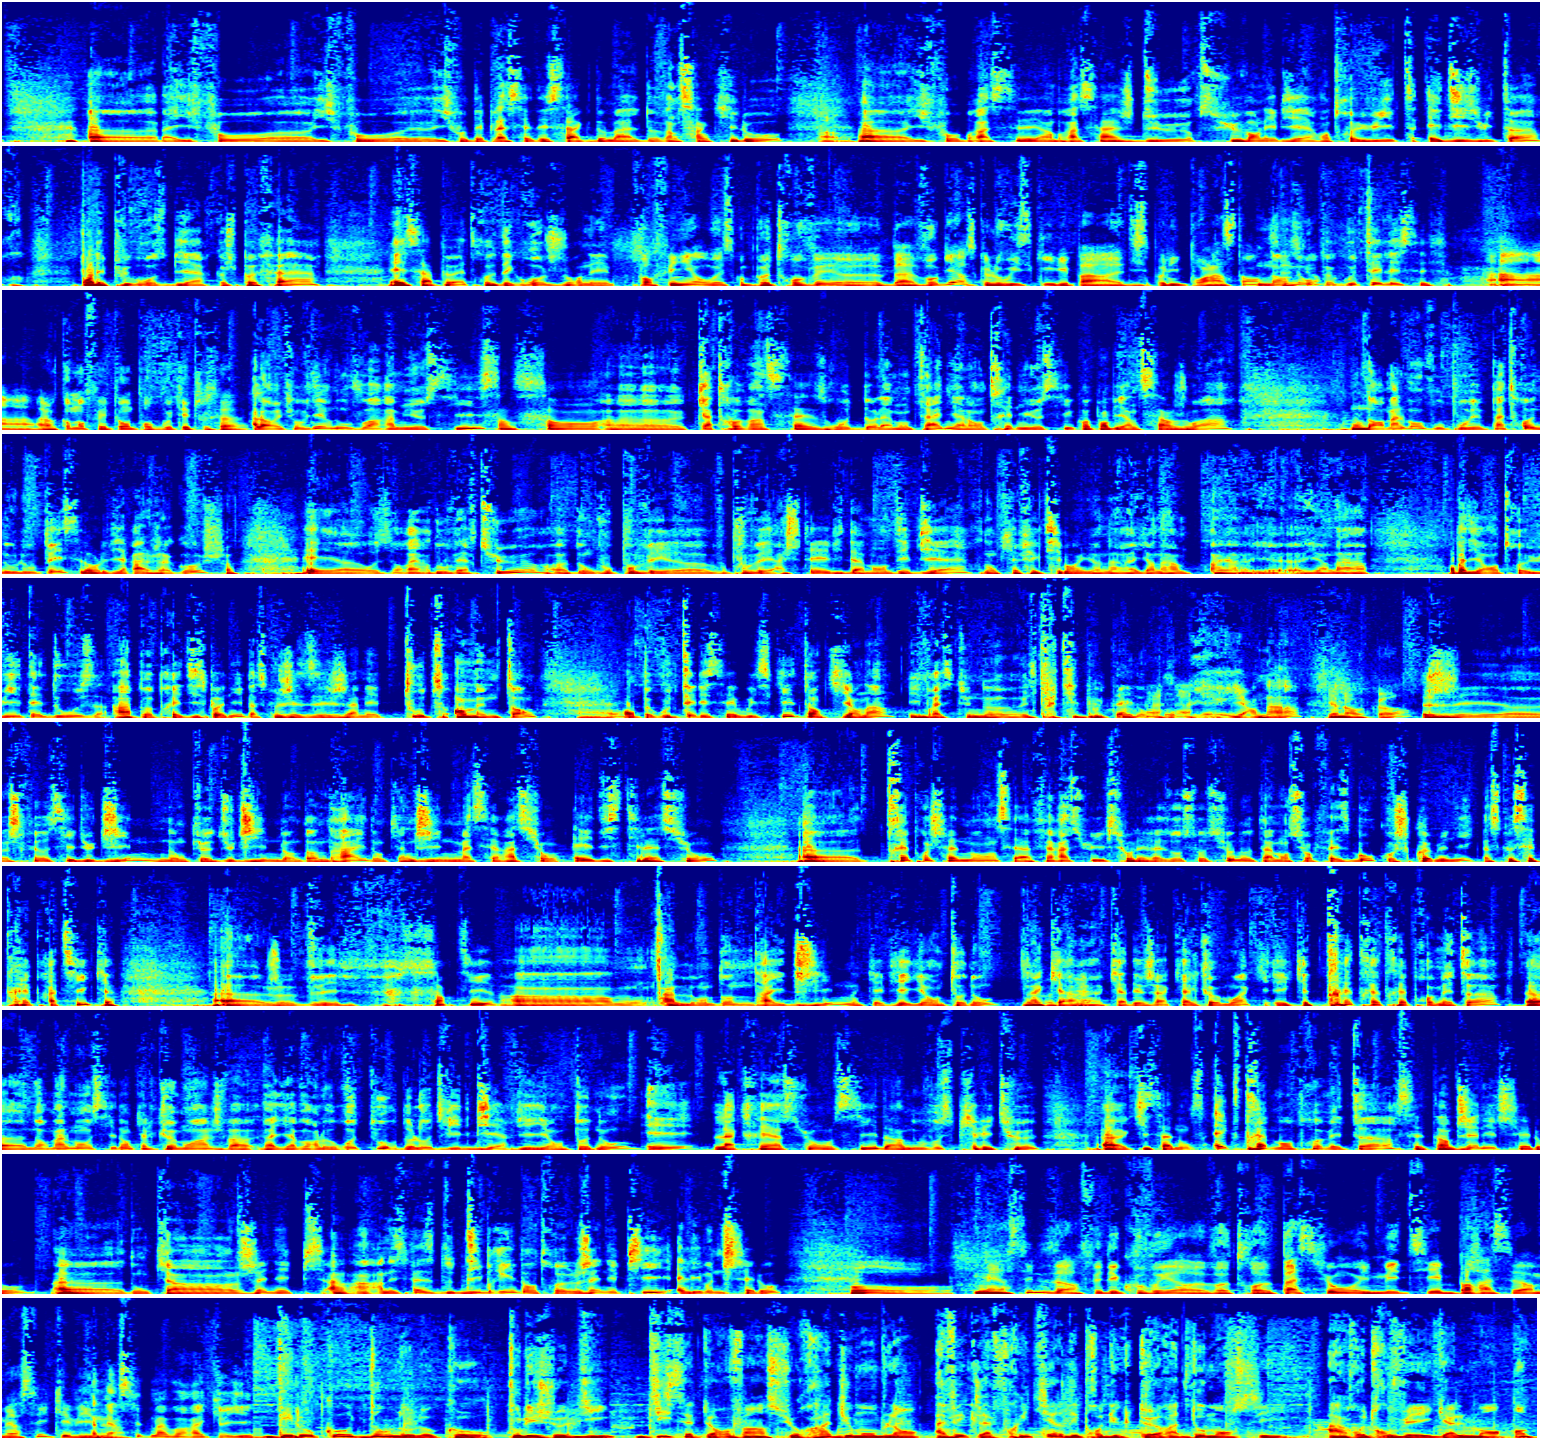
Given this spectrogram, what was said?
euh, bah, il faut, euh, il faut, euh, il faut déplacer des sacs de malt de 25 kilos. Euh, il faut brasser un brassage dur suivant les bières entre 8 et 18 heures pour les plus grosses bières que je peux faire. Et ça peut être des grosses journées. Pour finir, où est-ce qu'on peut trouver euh, bah, vos bières? Parce que le whisky, il n'est pas disponible pour l'instant. Non, mais sûr on peut goûter l'essai. Ah, alors comment fait-on pour goûter tout ça? Alors il faut venir nous voir à Mieuxy, 596 route de la Montagne, à l'entrée de Mieuxy quand on vient de Saint-Joire. Normalement, vous pouvez pas trop nous louper, c'est dans le virage à gauche et euh, aux horaires d'ouverture. euh, donc vous pouvez euh, vous pouvez acheter évidemment des bières. Donc effectivement, il y en a il y en a euh, il y en a on va dire entre 8 et 12 à peu près disponibles parce que je les ai jamais toutes en même temps. On peut goûter l'essai whisky tant qu'il y en a. Il me reste une, une petite bouteille donc on- il y en a. Il y en a encore. J'ai, euh, je fais aussi du gin, donc euh, du gin London Dry, donc un gin macération et distillation. Euh, très prochainement, c'est affaire à suivre sur les réseaux sociaux, notamment sur Facebook, où je communique parce que c'est très pratique. Euh, je vais sortir un, un London Dry gin qui est vieilli en tonneau, là, qui, a, qui a déjà quelques mois qui- et qui est très très très prometteur. Euh, normalement aussi dans quelques mois, je va, va y avoir le retour de l'eau de vie de bière vieillie en tonneau et la création aussi d'un nouveau spiritueux euh, qui s'annonce extrêmement prometteur. C'est un Genecello, euh, donc un, Genepi, un, un espèce de d'hybride entre Genepi et Limoncello. Oh, merci de nous avoir fait découvrir euh, votre passion et métier brasseur. Merci Kevin. Merci m'avoir accueilli. Des locaux dans nos locaux. Tous les jeudis, 17h20 sur Radio Mont Blanc avec la fruitière des producteurs à Domancy. À retrouver également en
